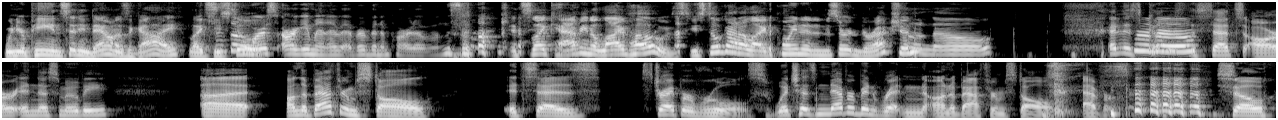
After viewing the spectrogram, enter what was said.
when you're peeing sitting down as a guy. Like This you is still. the worst argument I've ever been a part of on this podcast. It's like having a live hose. You still gotta like point it in a certain direction. oh no! And as Oh, good no. as the sets are in this movie, uh, on the bathroom stall, it says Stryper rules, which has never been written on a bathroom stall ever. so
